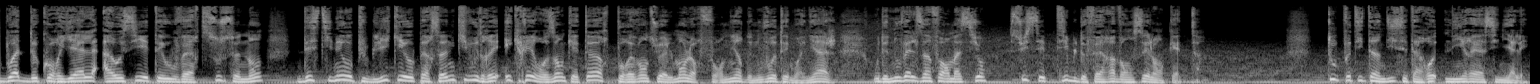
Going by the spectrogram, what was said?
boîte de courriel a aussi été ouverte sous ce nom, destinée au public et aux personnes qui voudraient écrire aux enquêteurs pour éventuellement leur fournir de nouveaux témoignages ou de nouvelles informations susceptibles de faire avancer l'enquête. Tout petit indice est à retenir et à signaler.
